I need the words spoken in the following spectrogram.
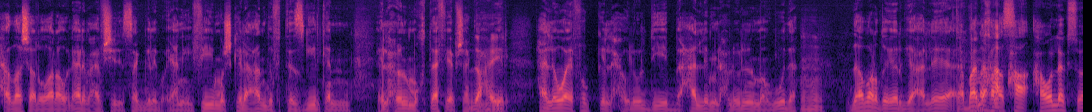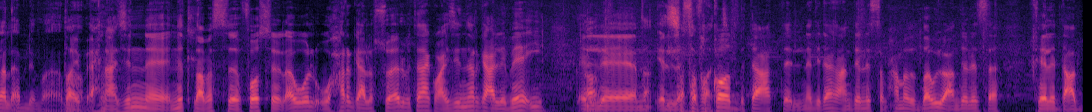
11 ورا والأهلي ما عرفش يسجل يعني في مشكلة عنده في التسجيل كان الحلول مختفية بشكل ده حقيقي. كبير هل هو يفك الحلول دي بحل من الحلول الموجودة. ده برضه يرجع ل طب أنا خلاص هقول لك سؤال قبل ما طيب ما- إحنا عايزين نطلع بس فاصل الأول وهرجع للسؤال بتاعك وعايزين نرجع لباقي ال- الصفقات. الصفقات بتاعه النادي الأهلي عندنا لسه محمد الضوي وعندنا لسه خالد عبد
